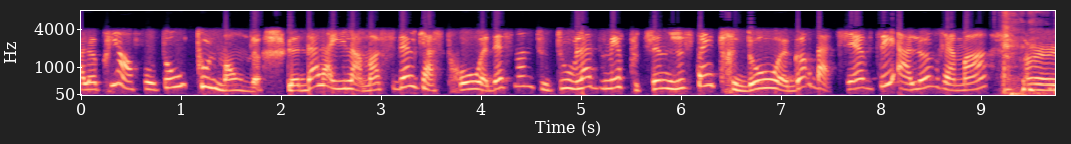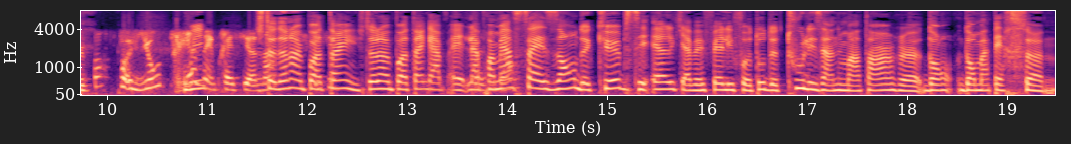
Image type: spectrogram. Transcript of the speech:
Elle a pris en photo tout le monde. Le Dalai Lama, Fidel Castro, Desmond Tutu, Vladimir Poutine, Justin Trudeau, Gorbatchev. Tu sais, elle a vraiment un portfolio très impressionnant. Je te donne un potin. Je te donne un potin. La première saison de Cube, c'est elle qui avait fait les photos de tous les animateurs, euh, dont, dont ma personne.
